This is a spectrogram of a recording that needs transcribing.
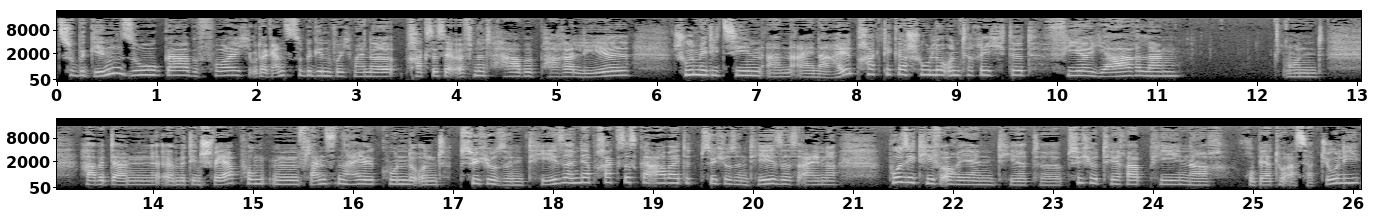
zu Beginn sogar, bevor ich oder ganz zu Beginn, wo ich meine Praxis eröffnet habe, parallel Schulmedizin an einer Heilpraktikerschule unterrichtet, vier Jahre lang. Und habe dann äh, mit den Schwerpunkten Pflanzenheilkunde und Psychosynthese in der Praxis gearbeitet. Psychosynthese ist eine positiv orientierte Psychotherapie nach Roberto Assagioli.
